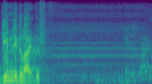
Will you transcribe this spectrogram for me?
Gimli glider? Gimli glider?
